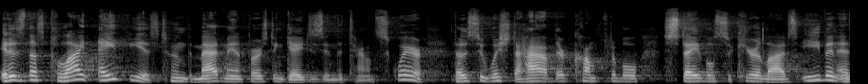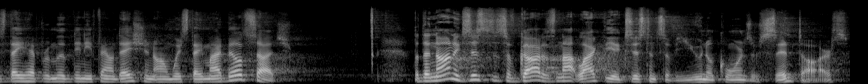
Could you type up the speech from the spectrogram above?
it is thus polite atheists whom the madman first engages in the town square, those who wish to have their comfortable, stable, secure lives, even as they have removed any foundation on which they might build such. But the non existence of God is not like the existence of unicorns or centaurs.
